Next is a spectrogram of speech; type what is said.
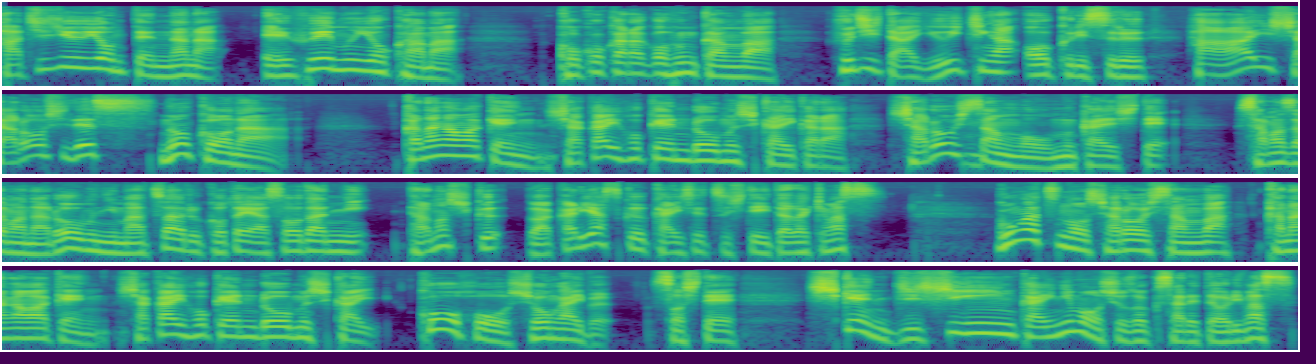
84.7FM 横浜。ここから5分間は藤田雄一がお送りするはーい、社労士ですのコーナー。神奈川県社会保険労務士会から社労士さんをお迎えして様々な労務にまつわることや相談に楽しくわかりやすく解説していただきます。5月の社労士さんは神奈川県社会保険労務士会広報障害部、そして試験実施委員会にも所属されております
